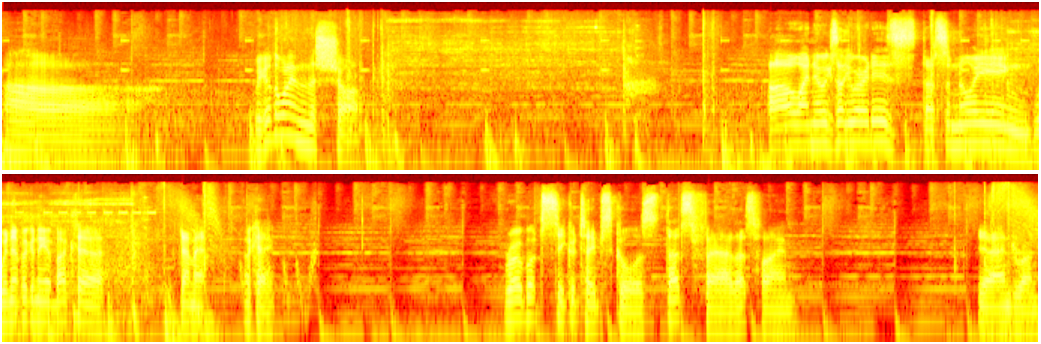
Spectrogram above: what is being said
Ah. Uh, we got the one in the shop. Oh, I know exactly where it is. That's annoying. We're never going to get back there. Damn it. Okay. Robot secret tape scores. That's fair, that's fine. Yeah, and run.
